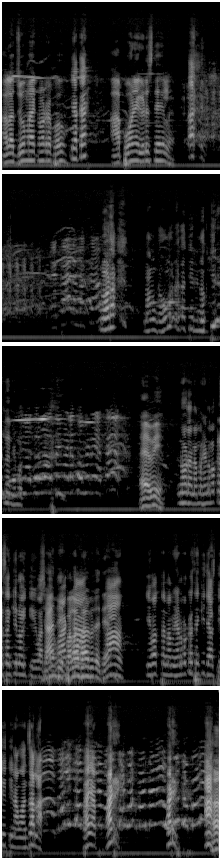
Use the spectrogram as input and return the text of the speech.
ಅಲ್ಲ ಜೂಮ್ ಹಾಕಿ ನೋಡ್ರಪ್ಪ ಅವು. ಯಾಕ? ಆ ಫೋನಿಗೆ ಇಡಿಸ್ತೇ ಇಲ್ಲ. ನೋಡ ನಮ್ಗೆ ಅವಮಾನ ಆಗತ್ತೀರಿ ನಗ್ತೀರಿಲ್ಲ ನಿಮ್ಮ ಏ ಅವಿ. ನೋಡ ನಮ್ಮ ಹೆಣ್ಮಕ್ಳ ಸಂಖ್ಯೆನೂ ಐತಿ ಇವತ್ತು. ಶಾಂತಿ ಪಲಾವ್ ಭಾಳ ಬಿದ್ದೈತಿ. ಹಾ ಇವತ್ತು ನಮ್ಮ ಹೆಣ್ಮಕ್ಳ ಸಂಖ್ಯೆ ಜಾಸ್ತಿ ಐತಿ ನಾವು ಅನ್ಸಲ್ಲ ಭಯ ಮಾಡ್ರಿ. ಮಾಡ್ರಿ. ಹಾ.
